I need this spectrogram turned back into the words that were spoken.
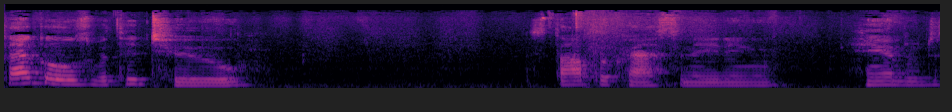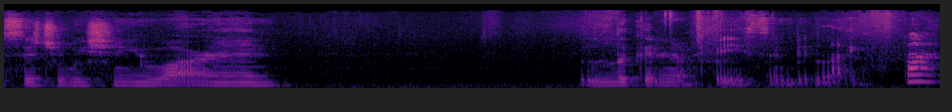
that goes with it too. Stop procrastinating, handle the situation you are in, look it in her face and be like, fuck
